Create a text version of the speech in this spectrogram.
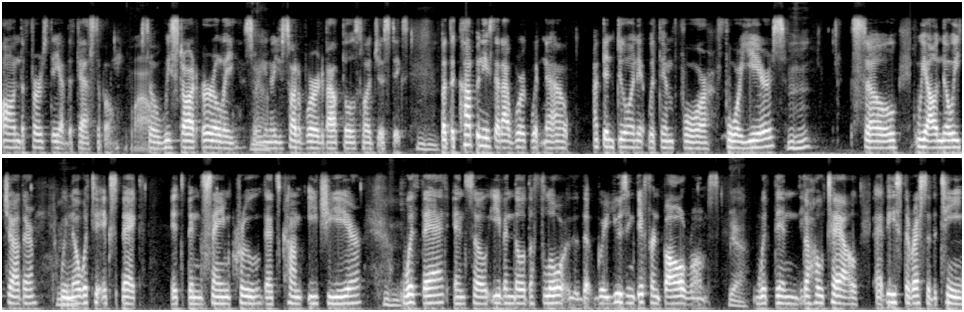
on the first day of the festival. Wow. So we start early. So Yeah. you know you're sort of worried about those logistics. Mm-hmm. But the companies that I work with now, I've been doing it with them for four years. hmm So we all know each other. We mm-hmm. know what to expect. It's been the same crew that's come each year with that. And so even though the floor, that we're using different ballrooms Yeah. within the hotel, at least the rest of the team,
